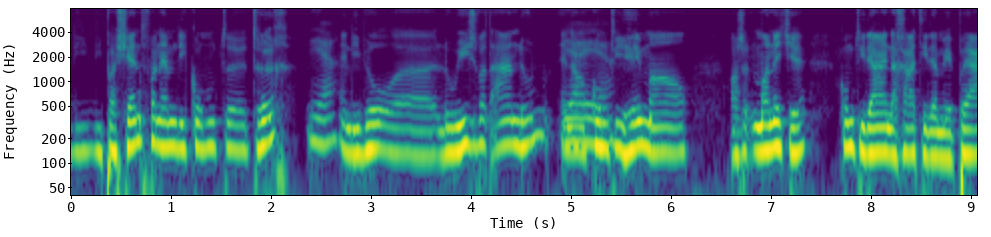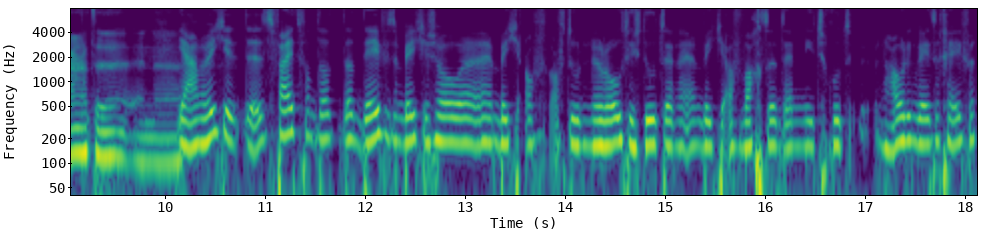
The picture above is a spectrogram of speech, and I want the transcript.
die, die patiënt van hem die komt eh, terug ja, en die wil eh, Louise wat aandoen. En Ja, dan komt hij helemaal als het mannetje, komt hij daar en dan gaat hij daarmee praten. En, eh, Ja, maar weet je, het feit van dat, dat David een beetje zo eh, een beetje af, af en toe neurotisch doet en eh, een beetje afwachtend en niet zo goed een houding weet te geven,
